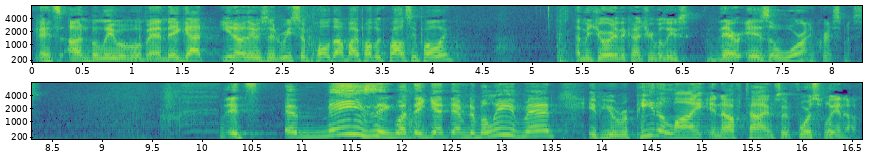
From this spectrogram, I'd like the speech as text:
it's unbelievable, man. They got you know. There was a recent poll done by Public Policy Polling. A majority of the country believes there is a war on Christmas. It's amazing what they get them to believe, man. If you repeat a lie enough times and forcefully enough,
